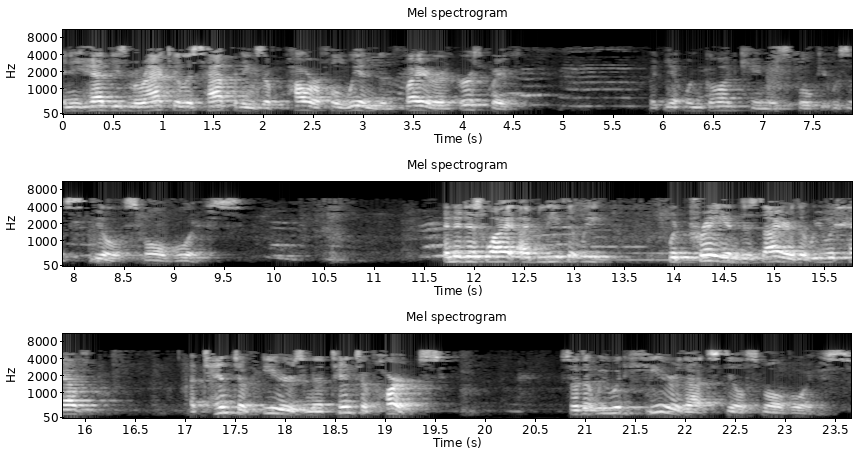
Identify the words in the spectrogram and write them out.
and he had these miraculous happenings of powerful wind and fire and earthquake. But yet when God came and spoke, it was a still small voice. And it is why I believe that we would pray and desire that we would have attentive ears and attentive hearts so that we would hear that still small voice.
